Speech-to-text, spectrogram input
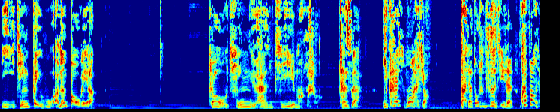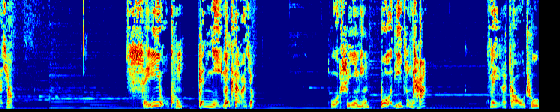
已经被我们包围了。赵清源急忙说：“陈四，你开什么玩笑？大家都是自己人，快放下枪！谁有空跟你们开玩笑？我是一名卧底警察，为了找出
